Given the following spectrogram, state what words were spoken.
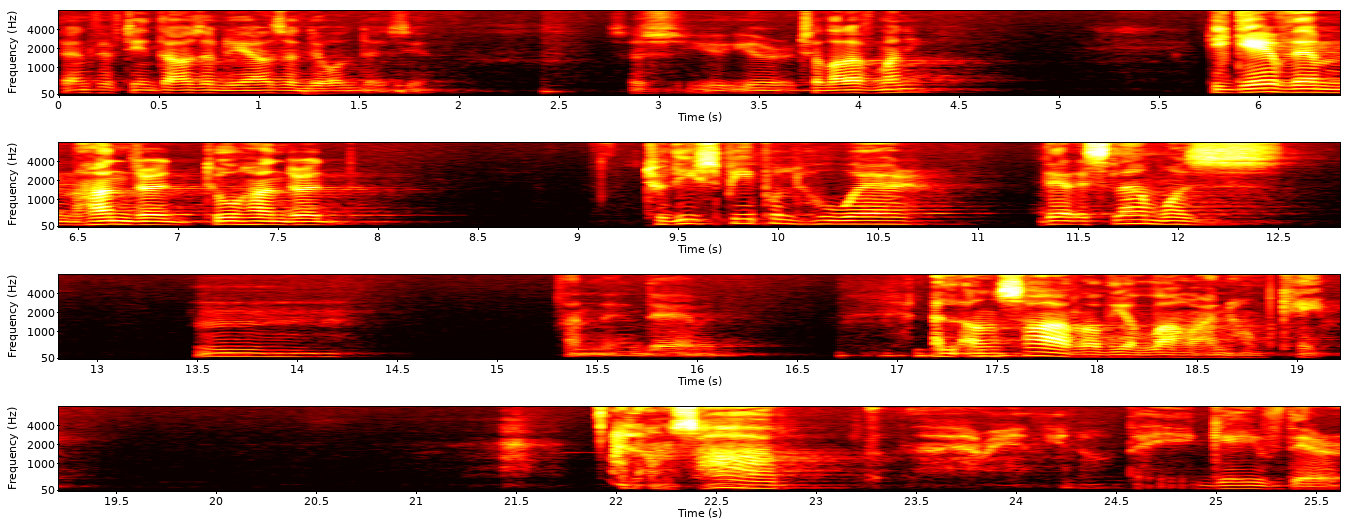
10, 15,000 riyals in the old days. Yeah. So you, are it's a lot of money. He gave them 100, 200 to these people who were, their Islam was, mm, and then Al-Ansar radiallahu anhum came. Al-Ansar, I mean, you know, they gave their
